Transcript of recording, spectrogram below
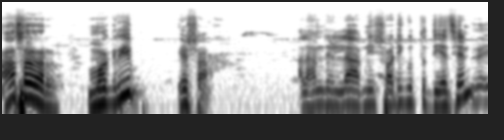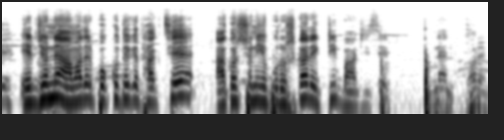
আসর মগরিব এশা। আলহামদুলিল্লাহ আপনি সঠিক উত্তর দিয়েছেন। এর জন্য আমাদের পক্ষ থেকে থাকছে আকর্ষণীয় পুরস্কার একটি বাটি সেট। নেন ধরেন।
